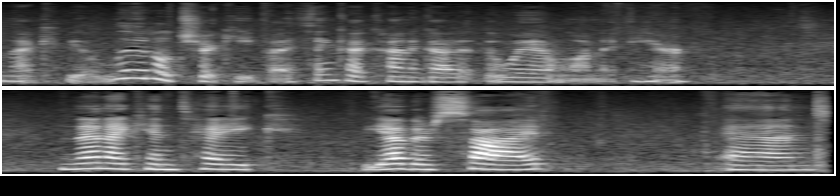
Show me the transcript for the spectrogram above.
And that could be a little tricky, but I think I kind of got it the way I want it here. And then I can take the other side and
